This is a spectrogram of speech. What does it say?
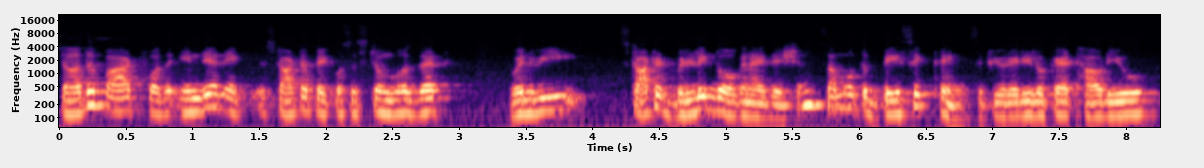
The other part for the Indian startup ecosystem was that when we started building the organization, some of the basic things, if you really look at how do you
